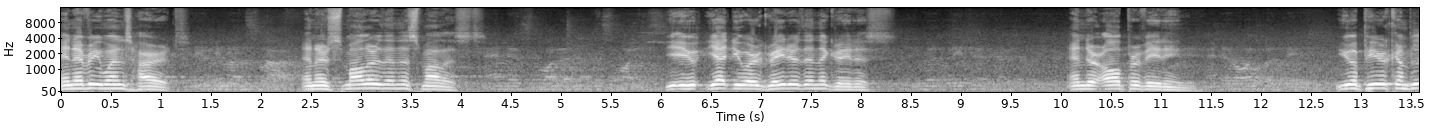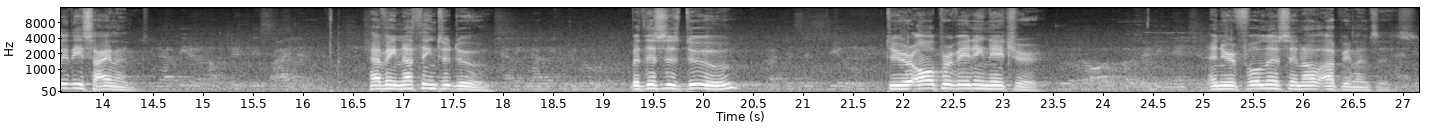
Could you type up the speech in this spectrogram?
in everyone's heart, and are smaller than the smallest. You, yet you are greater than the greatest and are all pervading. You appear completely silent, having nothing to do, but this is due to your all pervading nature and your fullness in all opulences.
